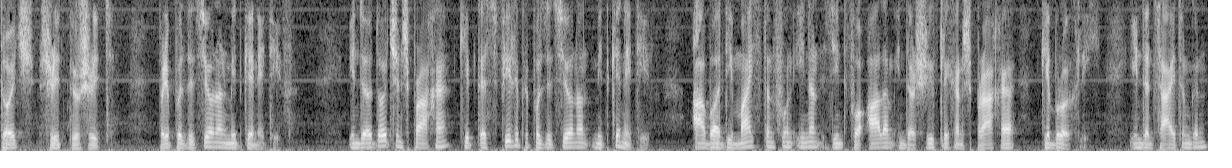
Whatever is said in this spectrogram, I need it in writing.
Deutsch Schritt für Schritt. Präpositionen mit Genitiv. In der deutschen Sprache gibt es viele Präpositionen mit Genitiv, aber die meisten von ihnen sind vor allem in der schriftlichen Sprache gebräuchlich, in den Zeitungen,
